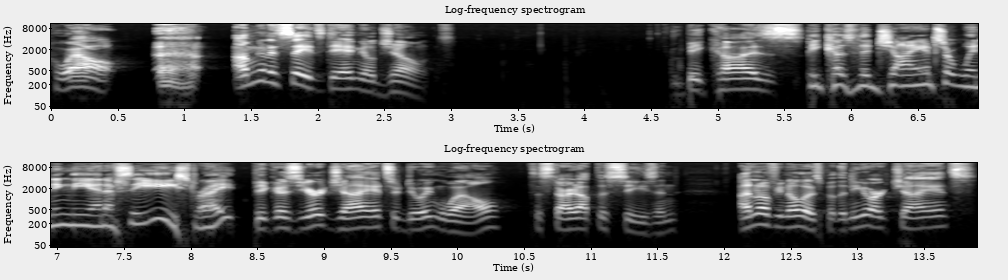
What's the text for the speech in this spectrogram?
Well, I'm going to say it's Daniel Jones because because the Giants are winning the NFC East, right? Because your Giants are doing well to start out the season. I don't know if you know this, but the New York Giants,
